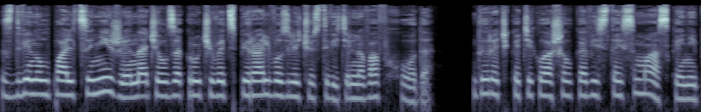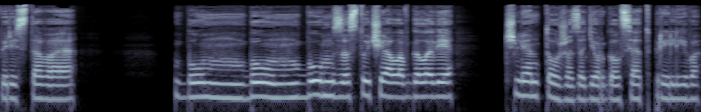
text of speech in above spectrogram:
Сдвинул пальцы ниже и начал закручивать спираль возле чувствительного входа. Дырочка текла шелковистой смазкой, не переставая. Бум-бум-бум застучало в голове. Член тоже задергался от прилива.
